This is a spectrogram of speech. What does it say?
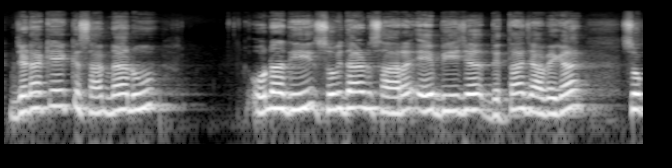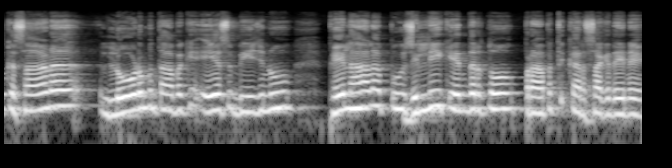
ਜਿਹੜਾ ਕਿ ਕਿਸਾਨਾਂ ਨੂੰ ਉਹਨਾਂ ਦੀ ਸੁਵਿਧਾ ਅਨੁਸਾਰ ਇਹ ਬੀਜ ਦਿੱਤਾ ਜਾਵੇਗਾ। ਸੋ ਕਿਸਾਨ ਲੋੜ ਮੁਤਾਬਕ ਇਸ ਬੀਜ ਨੂੰ ਫਿਲਹਾਲ ਪੂ ਦਿੱਲੀ ਕੇਂਦਰ ਤੋਂ ਪ੍ਰਾਪਤ ਕਰ ਸਕਦੇ ਨੇ।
